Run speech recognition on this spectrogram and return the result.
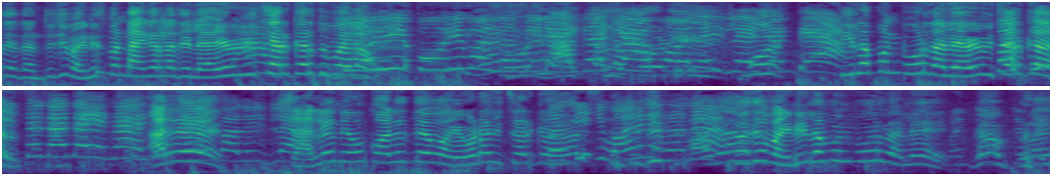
देतात तुझी बहिणीच पण टायगरला दिली हे विचार कर तू पहिला. पोरी मी. तिला पण बोर झाले हे विचार कर. इथं नाही. शाले नेव कॉलेज देव एवढा विचार कर पण ती शिवाय तुझी- देणार ना. तुझ्या बहिणीला पण बोर झाले गप. ओय,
